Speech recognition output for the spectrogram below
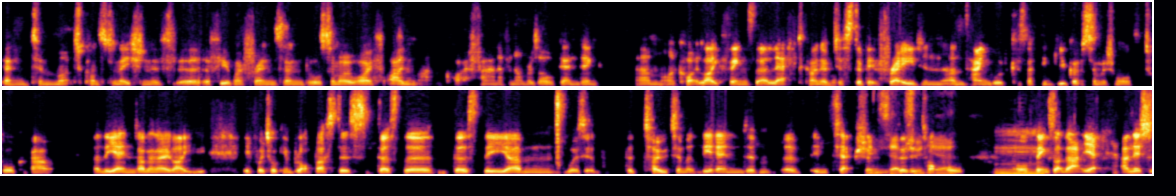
and to much consternation of uh, a few of my friends and also my wife i'm, I'm quite a fan of an unresolved ending um, I quite like things that are left kind of just a bit frayed and untangled because I think you've got so much more to talk about at the end. I don't know, like if we're talking blockbusters, does the does the um what is it the totem at the end of, of Inception, Inception does it topple? Yeah. Or mm. things like that, yeah. And this,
